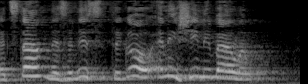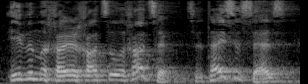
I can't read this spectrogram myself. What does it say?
that's not, there's an issa to go, any Shini Bailim even the chayir chatzir. So Taisa says,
